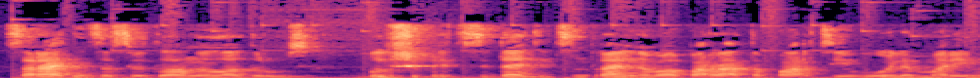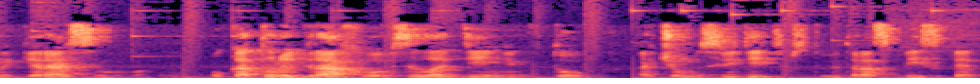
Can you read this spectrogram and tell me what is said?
Соратница Светланы Ладрусь, бывший председатель Центрального аппарата партии «Воля» Марина Герасимова, у которой Грахова взяла денег в долг, о чем и свидетельствует расписка,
